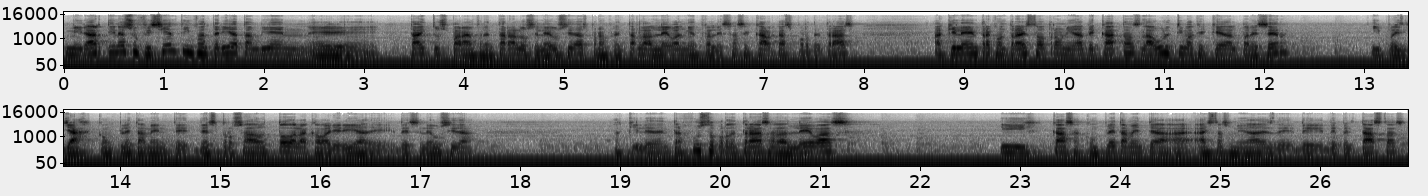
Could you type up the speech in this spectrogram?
mirar, tiene suficiente infantería también eh, Titus para enfrentar a los Seleucidas, para enfrentar las levas mientras les hace cargas por detrás. Aquí le entra contra esta otra unidad de catas, la última que queda al parecer. Y pues ya completamente destrozado toda la caballería de, de Seleucida. Aquí le entra justo por detrás a las levas. Y caza completamente a, estas unidades de, de peltastas.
